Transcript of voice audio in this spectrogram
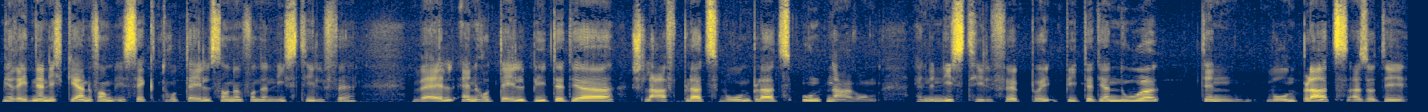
Wir reden ja nicht gern vom Insektenhotel, sondern von der Nisthilfe, weil ein Hotel bietet ja Schlafplatz, Wohnplatz und Nahrung. Eine Nisthilfe bietet ja nur den Wohnplatz, also den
